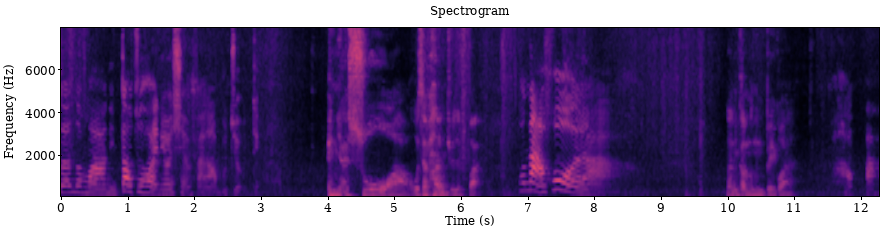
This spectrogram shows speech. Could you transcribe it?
真的吗？你到最后一定会嫌烦啊，不就点？哎、你还说我啊？我才怕你觉得烦。我哪会呀？那你干嘛那么悲观？好吧，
